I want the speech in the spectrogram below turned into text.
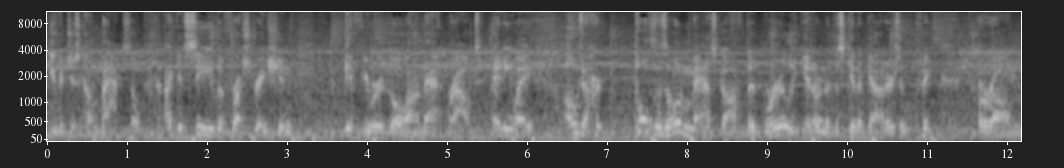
You could just come back. So I could see the frustration if you were to go on that route. Anyway, Odarg pulls his own mask off to really get under the skin of Godderz and pick, or um,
